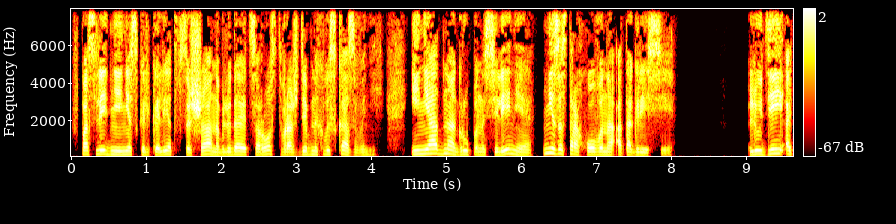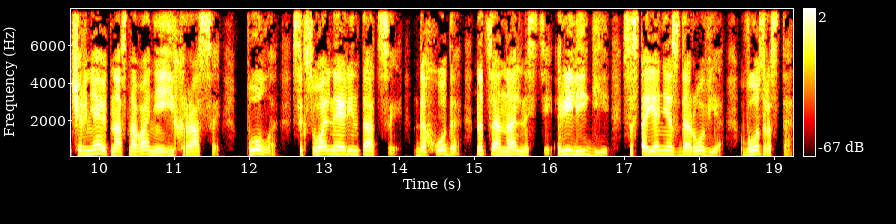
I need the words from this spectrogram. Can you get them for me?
В последние несколько лет в США наблюдается рост враждебных высказываний, и ни одна группа населения не застрахована от агрессии. Людей очерняют на основании их расы, пола, сексуальной ориентации, дохода, национальности, религии, состояния здоровья, возраста,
